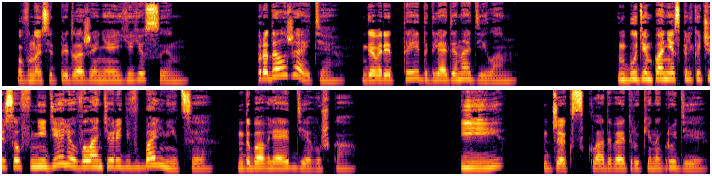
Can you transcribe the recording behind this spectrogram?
— вносит предложение ее сын. «Продолжайте», — говорит Тейт, глядя на Дилан. «Будем по несколько часов в неделю волонтерить в больнице», — добавляет девушка. «И?» — Джек складывает руки на груди.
